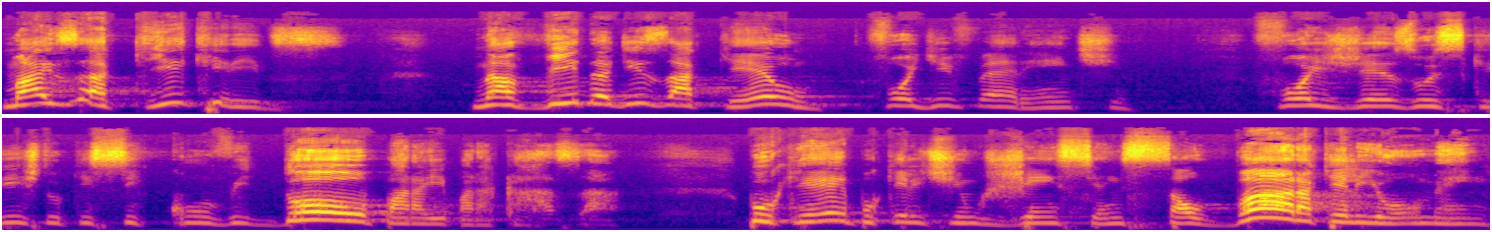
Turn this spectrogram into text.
Mas aqui, queridos, na vida de Zaqueu foi diferente. Foi Jesus Cristo que se convidou para ir para casa. Por quê? Porque ele tinha urgência em salvar aquele homem.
